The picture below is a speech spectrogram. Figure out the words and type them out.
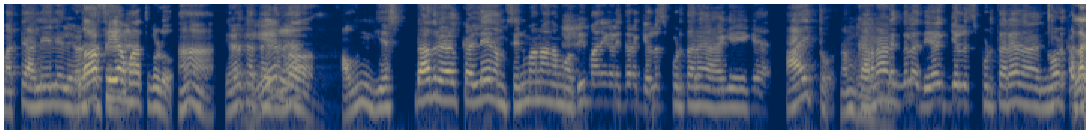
ಮತ್ತೆ ಅಲ್ಲಿ ಇಲ್ಲಿ ಮಾತುಗಳು. ಹಾ ಹೇಳ್ಕೊತಾ ಏನು? ಇದ್ದಾನೆ ಅವ್ನ್ ಎಷ್ಟಾದ್ರೂ ಹೇಳ್ಕೊಳ್ಳಿ ನಮ್ ಸಿನಿಮಾನ ನಮ್ಮ ಅಭಿಮಾನಿಗಳಿದ್ದಾರೆ ಗೆಲ್ಲಿಸ್ಬಿಡ್ತಾರೆ ಹಾಗೆ ಹೀಗೆ. ಆಯ್ತು ನಮ್. ಕರ್ನಾಟಕದಲ್ಲಿ ಅದ್ ಹೇಗ್ ಗೆಲ್ಲಿಸ್ಬಿಡ್ತಾರೆ ನೋಡ್ಕಲ್ಲ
